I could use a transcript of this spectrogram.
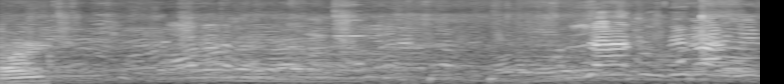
ਸਾਈਡ ਲੈ ਤੂੰ ਕੀ ਕਰਨੀ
